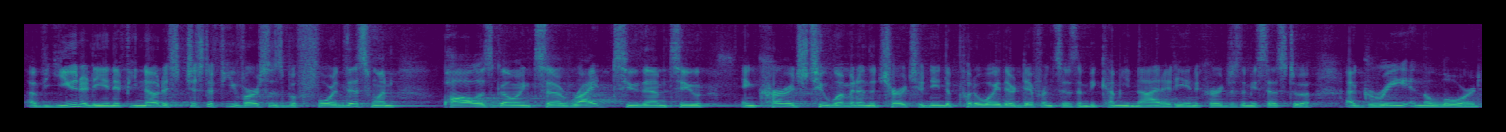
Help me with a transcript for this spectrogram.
of unity. And if you notice just a few verses before this one, Paul is going to write to them to encourage two women in the church who need to put away their differences and become united. He encourages them, he says, to agree in the Lord.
